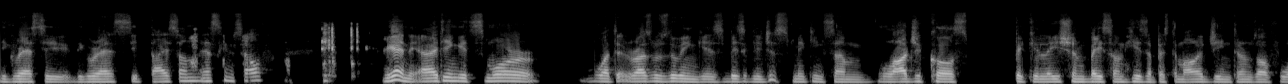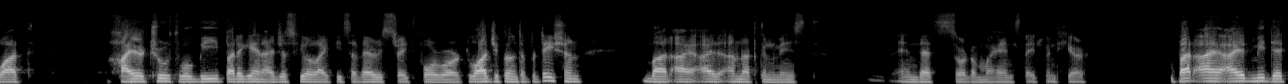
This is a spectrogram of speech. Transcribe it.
degrassi degrassi tyson asked himself. Again i think it's more what erasmus doing is basically just making some logical speculation based on his epistemology in terms of what higher truth will be. But again i just feel like it's a very straightforward logical interpretation but i, I i'm not convinced. And that's sort of my end statement here but I, I admit that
